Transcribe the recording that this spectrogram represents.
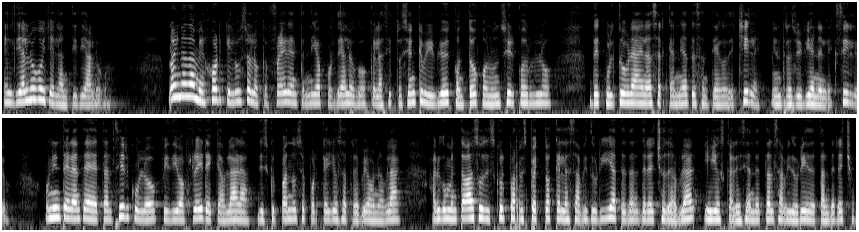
El diálogo y el antidiálogo. No hay nada mejor que ilustre lo que Freire entendía por diálogo que la situación que vivió y contó con un círculo de cultura en las cercanías de Santiago de Chile, mientras vivía en el exilio. Un integrante de tal círculo pidió a Freire que hablara, disculpándose porque ellos atrevieron a hablar. Argumentaba su disculpa respecto a que la sabiduría te da el derecho de hablar y ellos carecían de tal sabiduría y de tal derecho.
